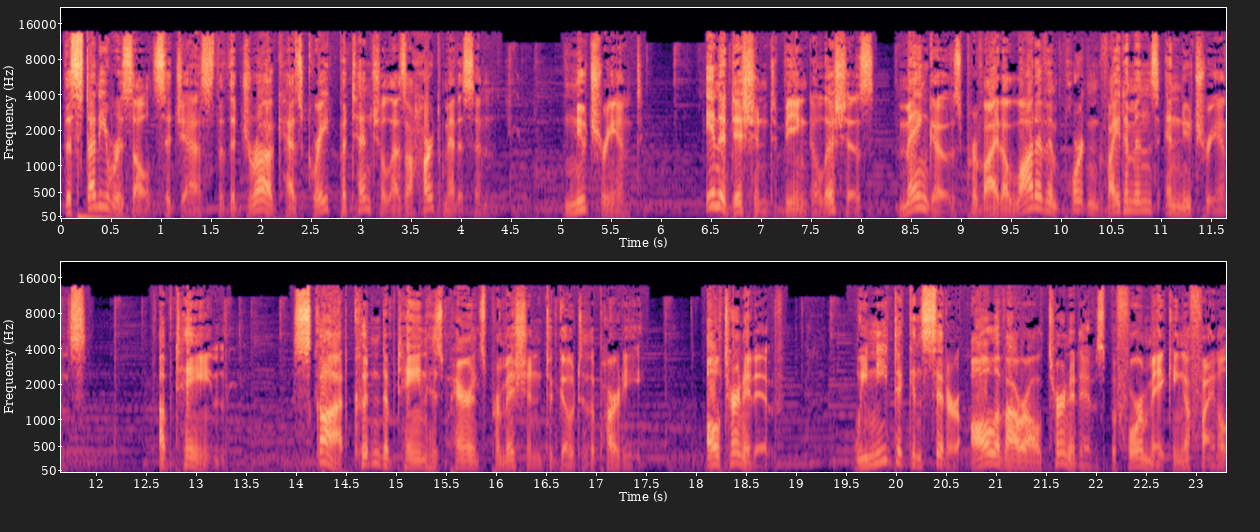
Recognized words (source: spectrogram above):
The study results suggest that the drug has great potential as a heart medicine. Nutrient. In addition to being delicious, mangoes provide a lot of important vitamins and nutrients. Obtain. Scott couldn't obtain his parents' permission to go to the party. Alternative we need to consider all of our alternatives before making a final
